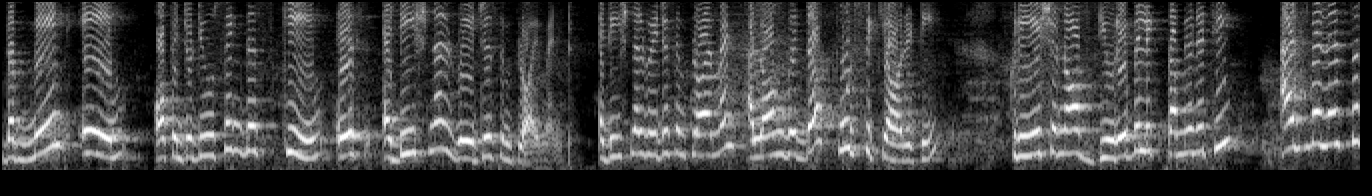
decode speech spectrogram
The main aim of introducing this scheme is additional wages employment. Additional wages employment along with the food security, creation of durable community as well as the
